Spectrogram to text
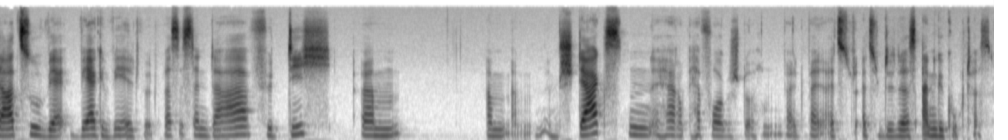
dazu, wer, wer gewählt wird. Was ist denn da für dich ähm, am, am, am, stärksten her, hervorgestochen, bei, bei, als, als du dir das angeguckt hast?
